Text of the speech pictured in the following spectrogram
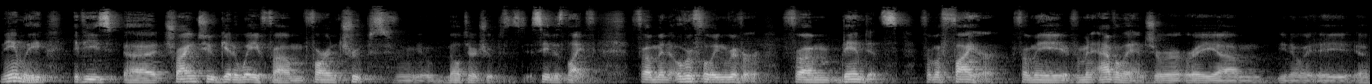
Namely, if he's uh, trying to get away from foreign troops, from you know, military troops, save his life, from an overflowing river, from bandits, from a fire, from a from an avalanche or, or a um, you know a, a,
